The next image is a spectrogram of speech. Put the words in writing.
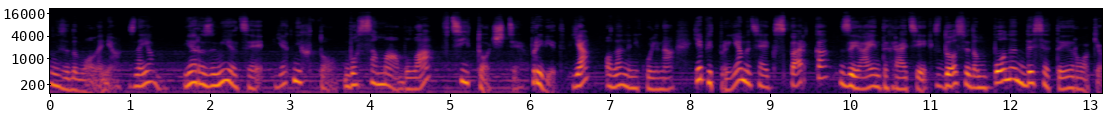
ні задоволення. Знайомо. Я розумію це як ніхто, бо сама була в цій точці. Привіт, я Олена Нікуліна. Я підприємиця, експертка з ai інтеграції з досвідом понад 10 років.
